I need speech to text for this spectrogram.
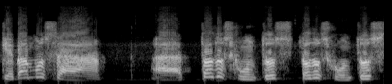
que vamos a, todos juntos, todos juntos,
